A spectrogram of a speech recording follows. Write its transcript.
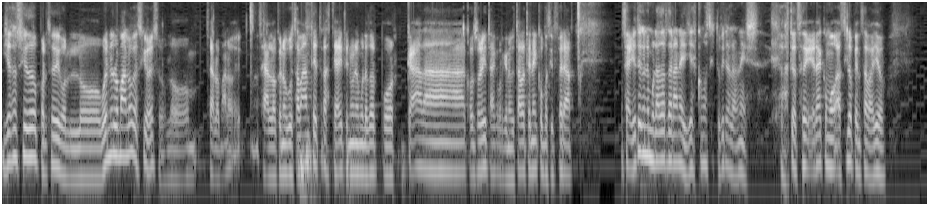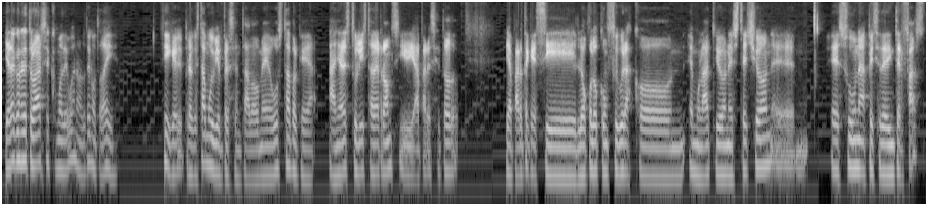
Y eso ha sido, por eso digo, lo bueno y lo malo ha sido eso. Lo, o sea, lo malo, o sea, lo que nos gustaba antes trastear y tener un emulador por cada consolita, porque nos gustaba tener como si fuera. O sea, yo tengo el emulador de la NES y es como si tuviera la NES. Entonces, era como, así lo pensaba yo. Y ahora con RetroArch es como de, bueno, lo tengo todo ahí. Sí, pero que está muy bien presentado. Me gusta porque añades tu lista de ROMs y aparece todo. Y aparte que si luego lo configuras con Emulation Station, eh, es una especie de interfaz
